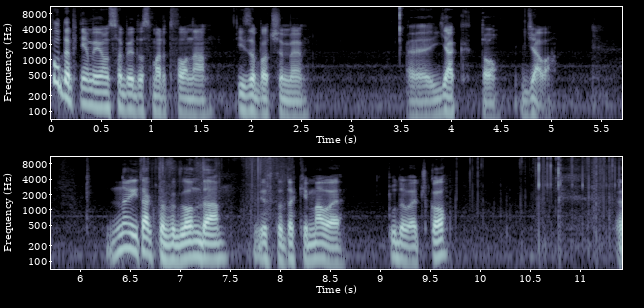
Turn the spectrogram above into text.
Podepniemy ją sobie do smartfona i zobaczymy, e, jak to działa. No i tak to wygląda. Jest to takie małe pudełeczko. E,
